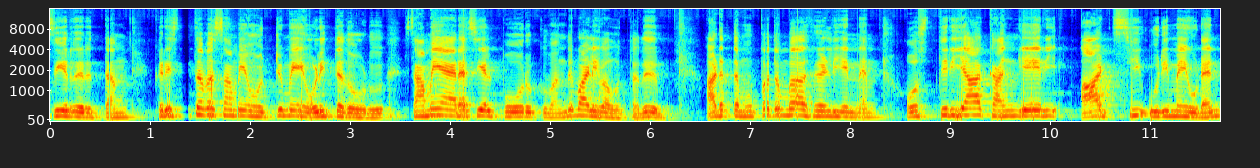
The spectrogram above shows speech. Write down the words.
சீர்திருத்தம் கிறிஸ்தவ சமய ஒற்றுமையை ஒழித்ததோடு சமய அரசியல் போருக்கு வந்து வழிவகுத்தது. அடுத்த முப்பத்தொன்பதாவது கேள்வி என்ன? ஒஸ்திரியா கங்கேரி ஆட்சி உரிமையுடன்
